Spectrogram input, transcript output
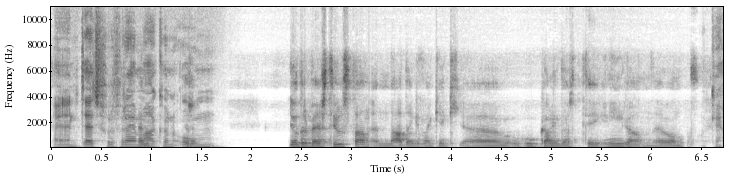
En, tijd voor vrijmaken om... Ja, erbij stilstaan en nadenken van, kijk, uh, hoe kan ik daar tegenin gaan? Hè? Want okay.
